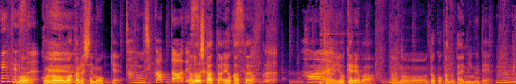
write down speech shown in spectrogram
もう、このままお別れしても OK。楽しかったです。楽しかった、よかったです。はい。じゃあ、よければ、うん。あの、どこかのタイミングで、うん。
